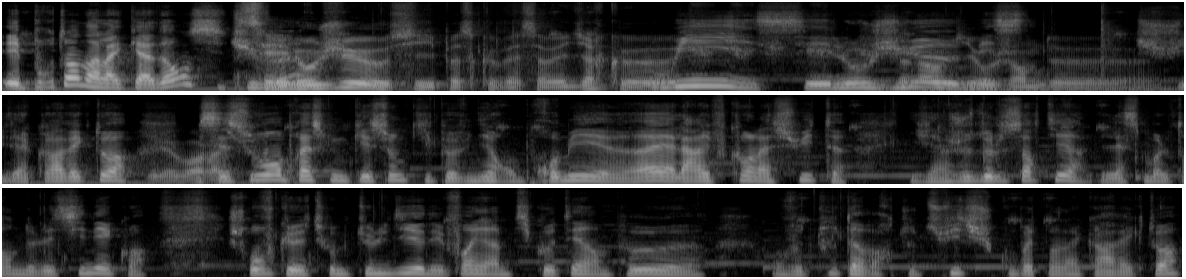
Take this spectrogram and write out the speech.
et pourtant, dans la cadence, si tu C'est veux. élogieux aussi parce que bah, ça veut dire que Oui, c'est élogieux, mais de. je suis d'accord avec toi. C'est souvent presque une question qui peut venir en premier. euh, elle arrive quand la suite? Il vient juste de le sortir. Laisse-moi le temps de le dessiner, quoi. Je trouve que, comme tu le dis, des fois, il y a un petit côté un peu. euh, on veut tout avoir tout de suite. Je suis complètement d'accord avec toi.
